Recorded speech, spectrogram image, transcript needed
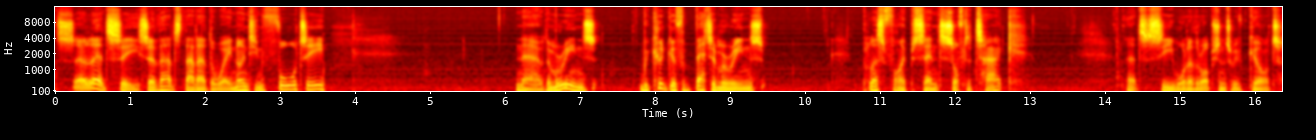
So let's see. So that's that out of the way. 1940. Now, the Marines, we could go for better Marines. Plus 5% soft attack. Let's see what other options we've got.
